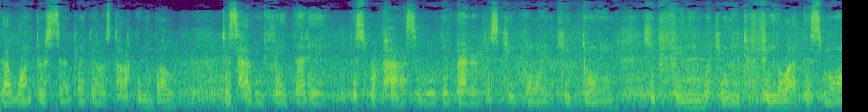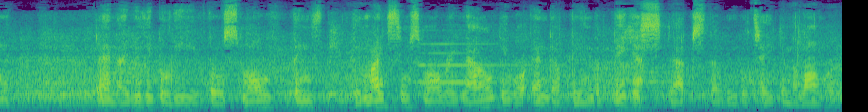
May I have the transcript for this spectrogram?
that 1%, like I was talking about, just having faith that, hey, this will pass, it will get better. Just keep going, keep doing, keep feeling what you need to feel at this moment. And I really believe those small things, they might seem small right now, they will end up being the biggest steps that we will take in the long run.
